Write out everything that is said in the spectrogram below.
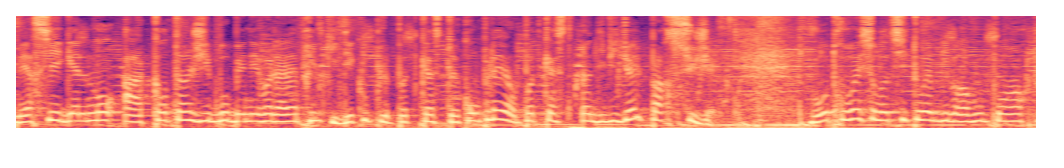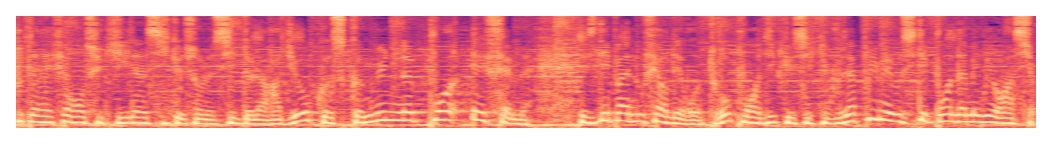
Merci également à Quentin Gibaud, bénévole à l'April, qui découpe le podcast complet en podcast individuel par sujet. Vous retrouverez sur notre site web libravou.org toutes les références utiles ainsi que sur le site de la radio causecommune.fm. N'hésitez pas à nous faire des retours pour indiquer ce qui vous a plu mais aussi des points d'amélioration.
